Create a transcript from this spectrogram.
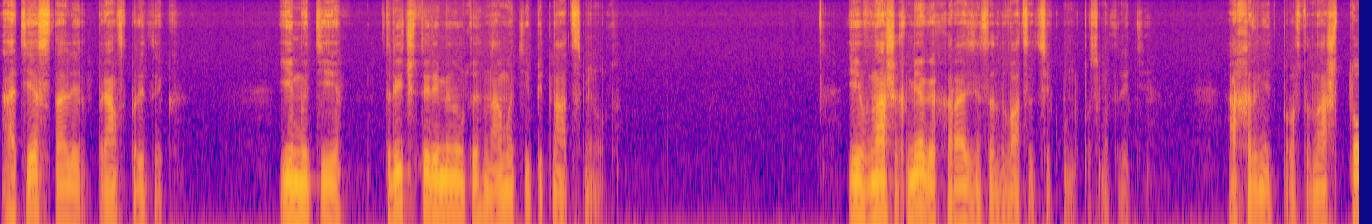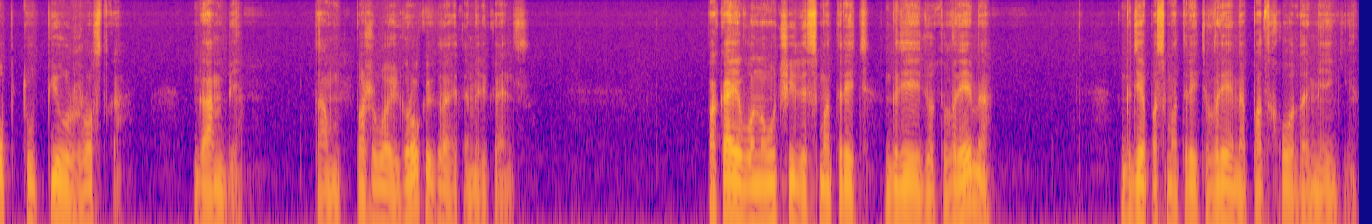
А те стали прям впритык. Им идти 3-4 минуты, нам идти 15 минут. И в наших мегах разница 20 секунд, посмотрите. Охренеть просто. Наш топ тупил жестко. Гамби. Там пожилой игрок играет, американец. Пока его научили смотреть, где идет время, где посмотреть время подхода Меги.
